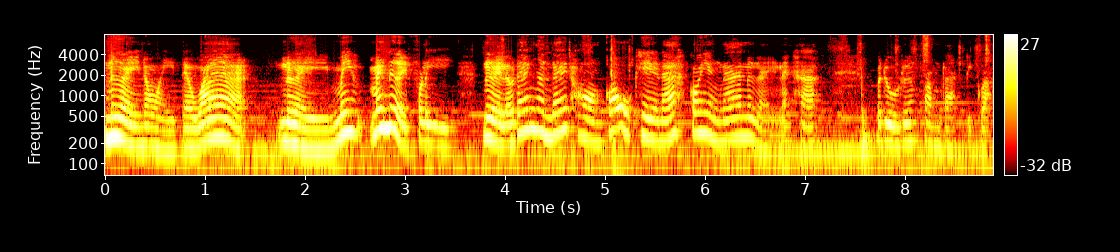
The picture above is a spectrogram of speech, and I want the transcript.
เหนื่อยหน่อย แต่ว่าเหนื่อยไม่ไม่เหนื่อยฟรี เหนื่อยแล้วได้เงินได้ทองก็โอเคนะ ก็ยังน่าเหนื่อยนะคะ มาดูเรื่องความรักดีกว่า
